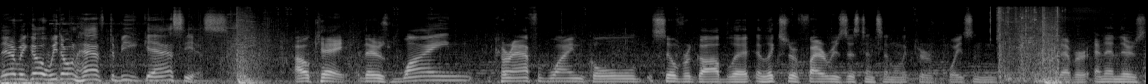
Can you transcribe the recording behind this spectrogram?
There we go. We don't have to be gaseous. Okay, there's wine, carafe of wine, gold, silver goblet, elixir of fire resistance, and elixir of poison, whatever. And then there's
